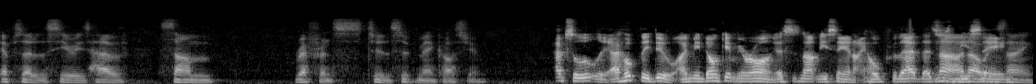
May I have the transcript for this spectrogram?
episode of the series have some reference to the Superman costume. Absolutely. I hope they do. I mean, don't get me wrong. This is not me saying I hope for that. That's no, just me saying, saying,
